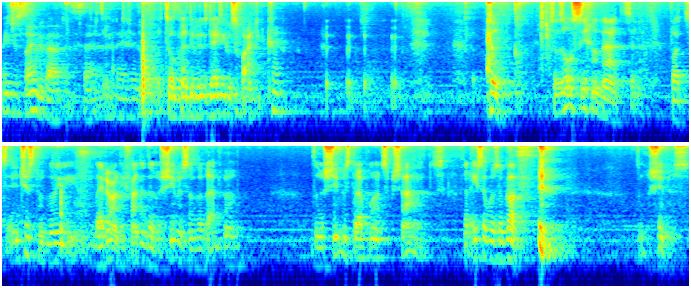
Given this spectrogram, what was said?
We just learned about it. Uh. Until the end of his days, he was fighting. so there's a whole sikh on that. But interestingly, later on, he found in the Rishibas of the Rebbe, the Rishibas, the Rebbe learns Pshat, that Asa was a god. the Rishibas.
